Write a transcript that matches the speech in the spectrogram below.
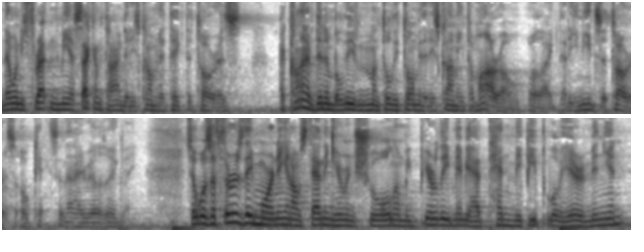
then when he threatened me a second time that he's coming to take the Torahs, I kind of didn't believe him until he told me that he's coming tomorrow, or like that he needs the Torahs. Okay, so then I realized, okay. So it was a Thursday morning, and I was standing here in Shul, and we barely maybe had 10 people over here in Minyan.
